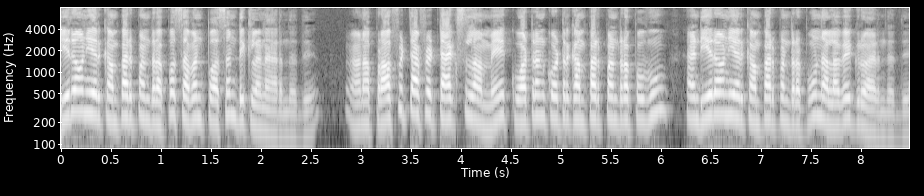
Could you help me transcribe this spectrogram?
இயர் ஆன் இயர் கம்பேர் பண்ணுறப்போ செவன் பர்சன்ட் டிக்ளைன் இருந்தது. ஆனால் ப்ராஃபிட் ஆஃப்டர் டேக்ஸ் எல்லாமே குவார்டர் அண்ட் குவார்டர் கம்பேர் பண்ணுறப்பவும் and year on year compare பண்ணுறப்பவும் நல்லாவே க்ரோ இருந்தது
